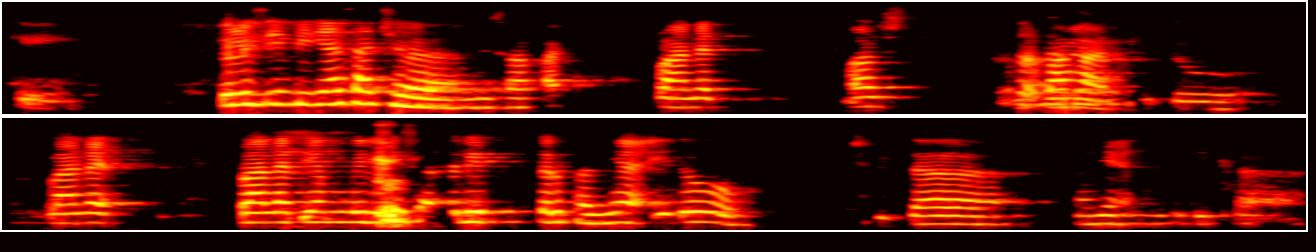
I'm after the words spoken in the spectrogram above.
Oke. Tulis intinya saja, misalkan planet Mars keempat gitu. Planet planet yang memiliki satelit terbanyak itu Jupiter, banyak 63.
